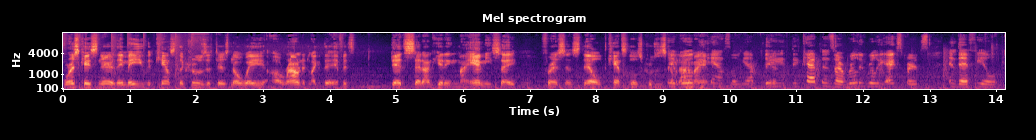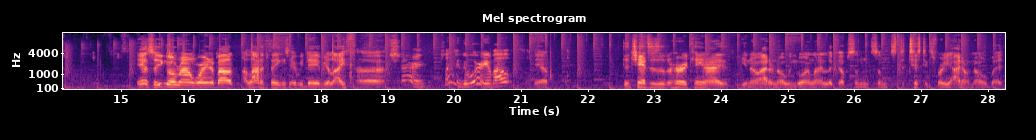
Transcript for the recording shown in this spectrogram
worst case scenario, they may even cancel the cruise if there's no way around it. Like the, if it's dead set on hitting Miami, say, for instance, they'll cancel those cruises coming out will of be Miami. canceled. Yep. The the captains are really, really experts in that field. Yeah, so you can go around worrying about a lot of things every day of your life. Uh, Sure. Plenty to worry about. Yeah. The chances of the hurricane, I you know, I don't know. We can go online and look up some some statistics for you. I don't know, but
